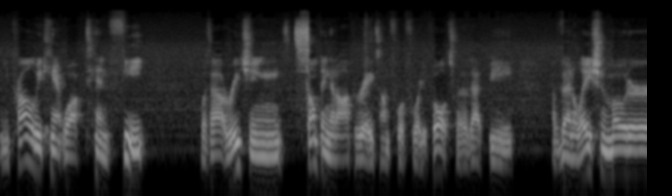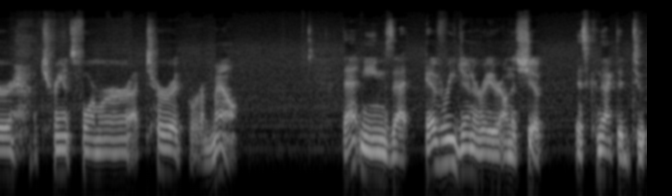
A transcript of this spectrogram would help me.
You probably can't walk 10 feet without reaching something that operates on 440 volts, whether that be a ventilation motor, a transformer, a turret, or a mount. That means that every generator on the ship is connected to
